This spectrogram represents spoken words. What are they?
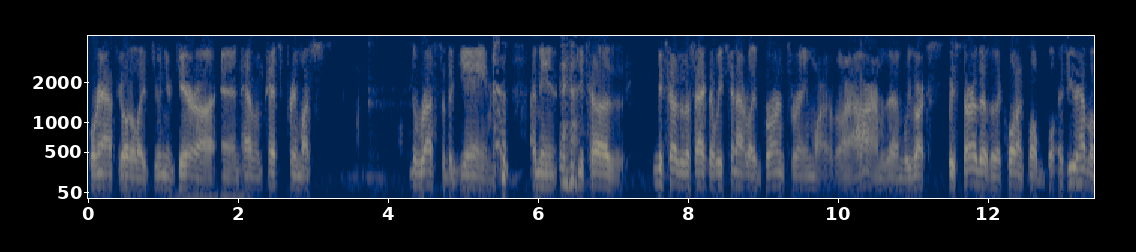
we're gonna have to go to like Junior Guerra and have him pitch pretty much the rest of the game. I mean, because because of the fact that we cannot really burn through any more our arms, and we've we started this as a quote unquote. If you have a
